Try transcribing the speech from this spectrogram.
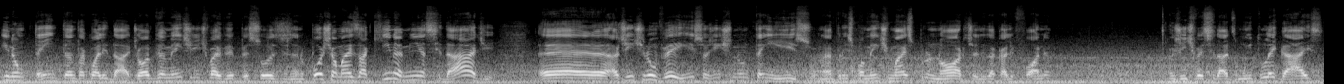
e não tem tanta qualidade. Obviamente a gente vai ver pessoas dizendo, poxa, mas aqui na minha cidade é, a gente não vê isso, a gente não tem isso, né? Principalmente mais para o norte ali da Califórnia a gente vê cidades muito legais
